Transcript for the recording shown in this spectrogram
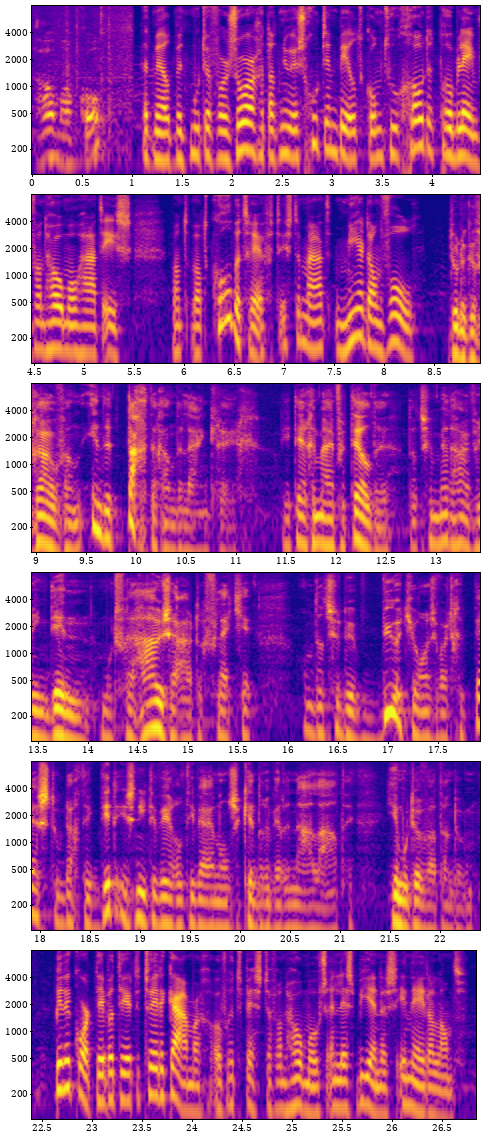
homokop. Het meldpunt moet ervoor zorgen dat nu eens goed in beeld komt hoe groot het probleem van homohaat is. Want wat Krol betreft is de maat meer dan vol. Toen ik een vrouw van in de tachtig aan de lijn kreeg, die tegen mij vertelde dat ze met haar vriendin moet verhuizen uit het flatje omdat ze door buurtjongens wordt gepest. Toen dacht ik, dit is niet de wereld die wij aan onze kinderen willen nalaten. Hier moeten we wat aan doen. Binnenkort debatteert de Tweede Kamer over het pesten van homo's en lesbiennes in Nederland.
